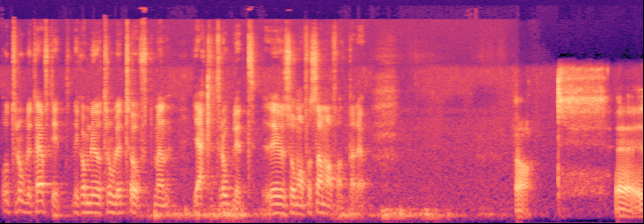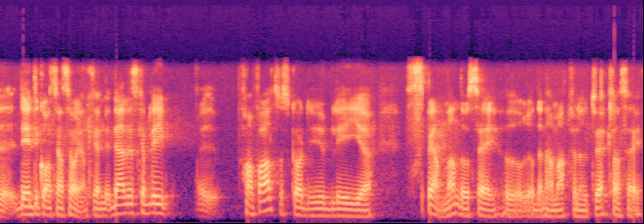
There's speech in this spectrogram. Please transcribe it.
otroligt häftigt. Det kommer bli otroligt tufft, men jäkligt roligt. Det är ju så man får sammanfatta det. Ja. Eh, det är inte konstigt än så egentligen. Det ska bli... Eh, framförallt så ska det ju bli spännande att se hur den här matchen utvecklar sig.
